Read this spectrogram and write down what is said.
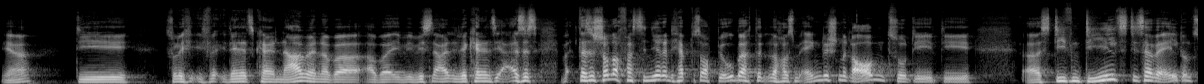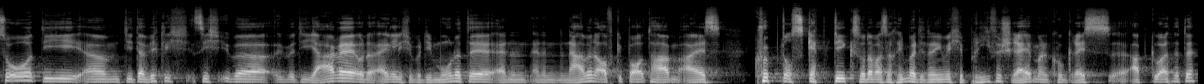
Ja, die soll ich, ich, nenne jetzt keinen Namen, aber, aber wir wissen alle, wir kennen sie. Also es, das ist schon noch faszinierend. Ich habe das auch beobachtet, noch aus dem englischen Raum, so die, die äh, Stephen Deals dieser Welt und so, die, ähm, die da wirklich sich über, über die Jahre oder eigentlich über die Monate einen, einen Namen aufgebaut haben als Crypto Skeptics oder was auch immer, die dann irgendwelche Briefe schreiben an Kongressabgeordnete.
